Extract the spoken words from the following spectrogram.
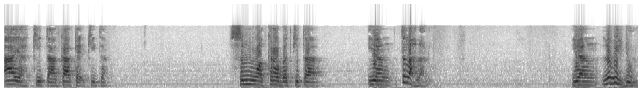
ayah kita, kakek kita, semua kerabat kita yang telah lalu. Yang lebih dulu.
